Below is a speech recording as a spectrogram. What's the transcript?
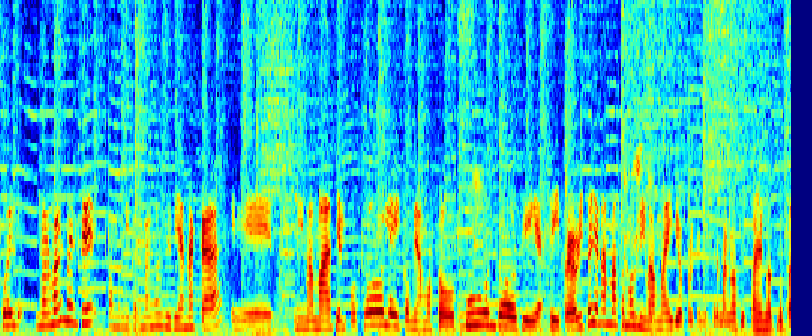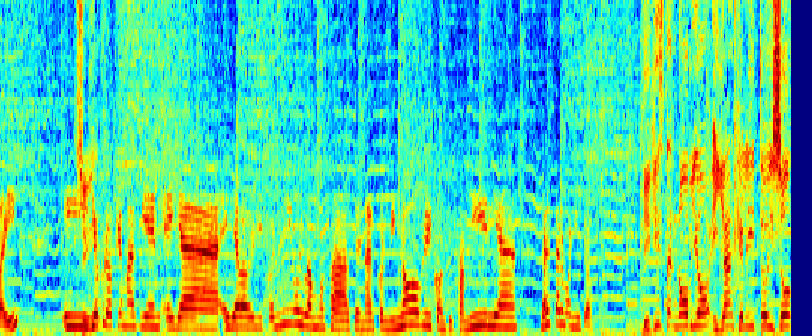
Pues normalmente cuando mis hermanos vivían acá, eh, mi mamá hacía el pozole y comíamos todos juntos y así. Pero ahorita ya nada más somos mi mamá y yo porque mis hermanos están en otro país. Y yo creo que más bien ella, ella va a venir conmigo y vamos a cenar con mi novio y con su familia. Va a estar bonito. Dijiste novio y ya Angelito hizo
